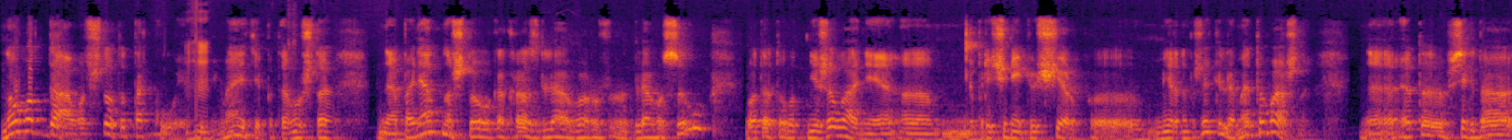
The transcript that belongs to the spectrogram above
Ну вот да, вот что-то такое, угу. понимаете, потому что понятно, что как раз для, вооруж... для ВСУ вот это вот нежелание э, причинить ущерб э, мирным жителям, это важно. Это всегда,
